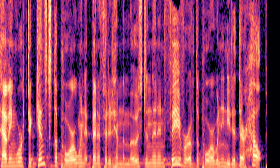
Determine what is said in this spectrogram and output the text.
having worked against the poor when it benefited him the most, and then in favor of the poor when he needed their help.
